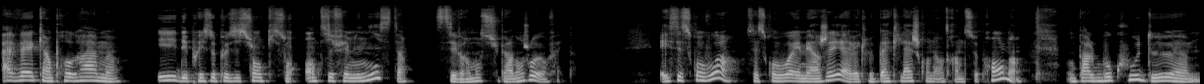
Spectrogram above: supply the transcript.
avec un programme et des prises de position qui sont anti-féministes, c'est vraiment super dangereux en fait. Et c'est ce qu'on voit, c'est ce qu'on voit émerger avec le backlash qu'on est en train de se prendre. On parle beaucoup de euh,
